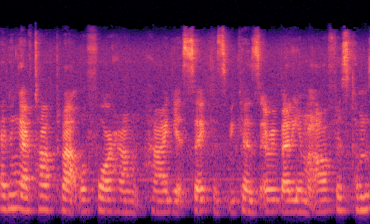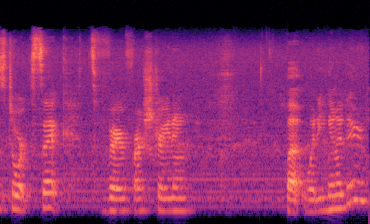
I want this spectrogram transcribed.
I think I've talked about before how, how I get sick is because everybody in my office comes to work sick. It's very frustrating. But what are you going to do?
